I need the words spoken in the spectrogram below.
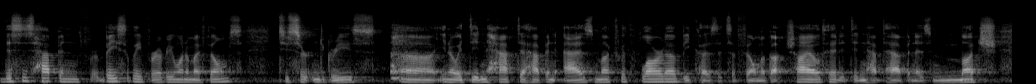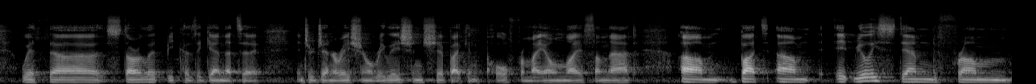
this has happened for basically for every one of my films to certain degrees. Uh, you know, it didn't have to happen as much with Florida because it's a film about childhood. It didn't have to happen as much with uh, Starlet because, again, that's a intergenerational relationship. I can pull from my own life on that. Um, but um, it really stemmed from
